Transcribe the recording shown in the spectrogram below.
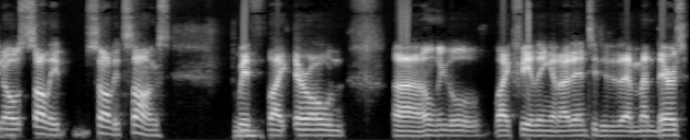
you know solid solid songs with mm-hmm. like their own uh, own little like feeling and identity to them. And there's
